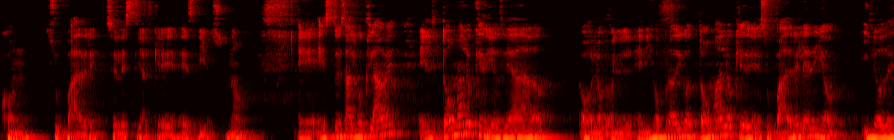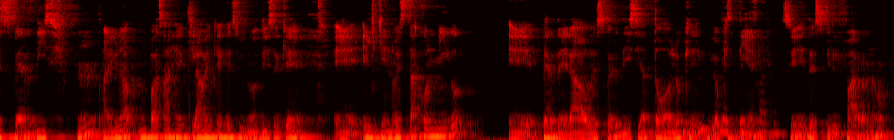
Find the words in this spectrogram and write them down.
con su Padre celestial, que es Dios, ¿no? Eh, esto es algo clave, él toma lo que Dios le ha dado, o, el, hijo pródigo toma lo que su padre le dio y lo desperdicia. Hay un pasaje clave que Jesús nos dice que eh, el que no está conmigo eh, perderá o desperdicia todo lo que, lo que tiene, ¿sí? Despilfarra, ¿no?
